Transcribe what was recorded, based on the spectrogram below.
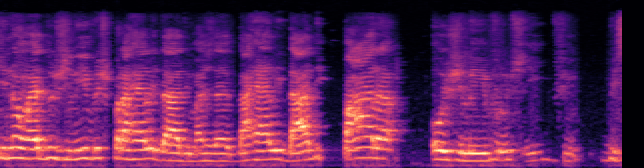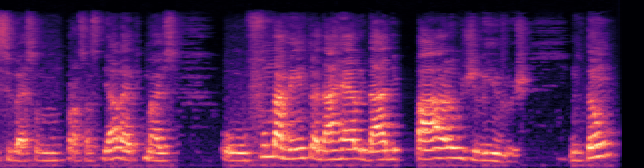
que não é dos livros para a realidade, mas é da realidade para os livros, e, enfim, vice-versa, num processo dialético, mas o fundamento é da realidade para os livros. Então,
